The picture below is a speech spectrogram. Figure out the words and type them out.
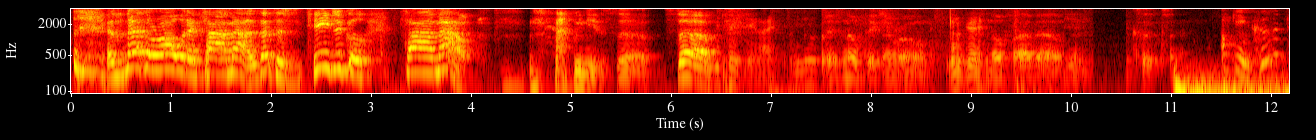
There's nothing wrong with a timeout. That's a strategical timeout. we need a sub. Sub. Thinking like, you know, There's no pick and roll. Okay. There's no five out. Getting cooked, son. I'm getting cooked.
